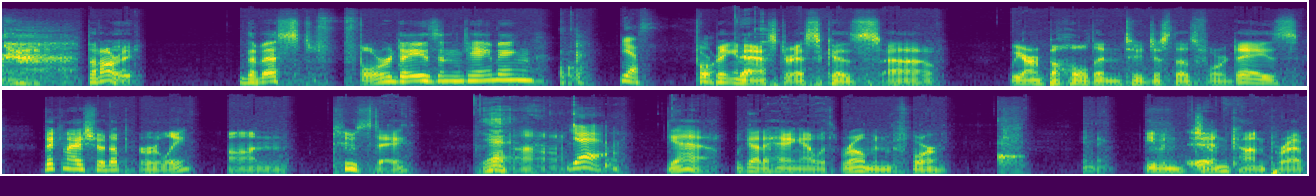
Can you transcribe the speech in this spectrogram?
But all right, the best four days in gaming Yes. for being an Yeah. asterisk because uh, we aren't beholden to just those four days. Vic and I showed up early on Tuesday. Yeah. Uh, Yeah. yeah, we got to hang out with Roman before even Ew. Gen Con prep.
